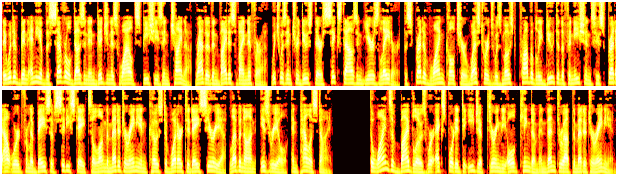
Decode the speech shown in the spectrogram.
they would have been any of the several dozen indigenous wild species in China, rather than Vitis vinifera, which was introduced there 6,000 years later. The spread of wine culture westwards was most probably due to the Phoenicians who spread outward from a base of city-states along the Mediterranean coast of what are today Syria, Lebanon, Israel, and Palestine. The wines of Byblos were exported to Egypt during the Old Kingdom and then throughout the Mediterranean.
